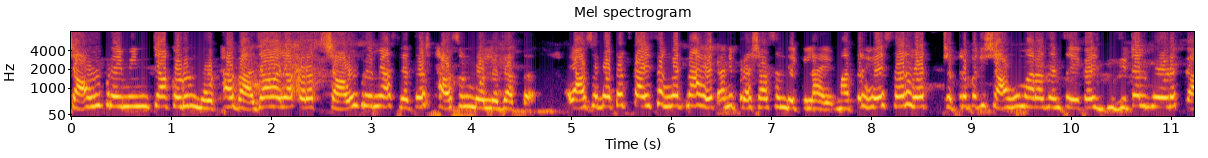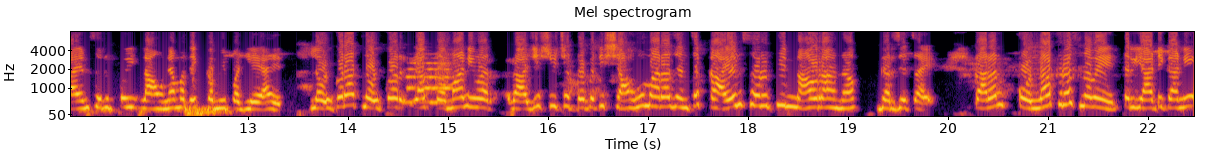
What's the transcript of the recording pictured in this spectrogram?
शाहू प्रेमींच्याकडून मोठा गाजावाजा करत शाहू प्रेमी असल्याचं ठासून बोललं जातं. यासोबतच काही संघटना आहेत आणि प्रशासन देखील आहे. मात्र हे सर्व छत्रपती शाहू महाराजांचं एका डिजिटल बोर्ड कायमस्वरूपी लावण्यामध्ये कमी पडले आहेत. लवकरात लवकर या कमानीवर राजश्री छत्रपती शाहू महाराजांचं कायमस्वरूपी नाव राहणं गरजेचं आहे. कारण कोल्हापूरच नव्हे तर या ठिकाणी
